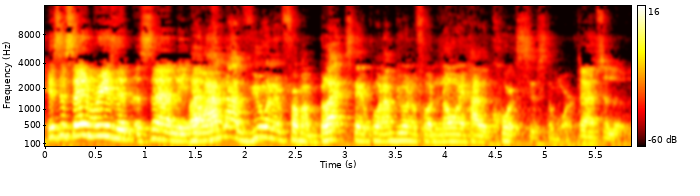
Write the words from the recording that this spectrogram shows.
It's the same reason, sadly. But all- I'm not viewing it from a black standpoint. I'm viewing it for knowing how the court system works. Absolutely.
